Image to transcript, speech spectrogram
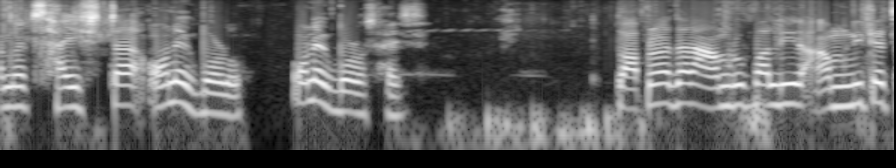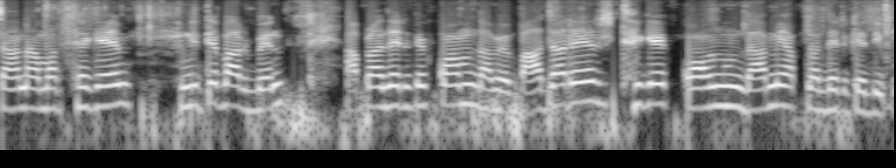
আমের সাইজটা অনেক বড় অনেক বড় সাইজ তো আপনারা যারা আমরুপালির আম নিতে চান আমার থেকে নিতে পারবেন। আপনাদেরকে কম দামে, বাজারের থেকে কম দামে আপনাদেরকে দিব।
